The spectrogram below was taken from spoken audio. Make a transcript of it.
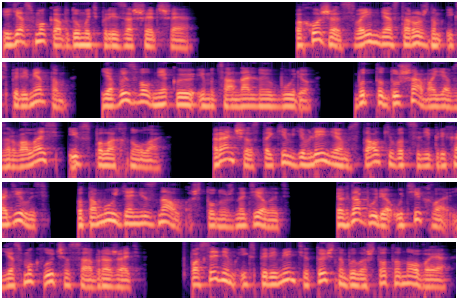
и я смог обдумать произошедшее. Похоже, своим неосторожным экспериментом я вызвал некую эмоциональную бурю, будто душа моя взорвалась и всполохнула. Раньше с таким явлением сталкиваться не приходилось, потому я не знал, что нужно делать. Когда буря утихла, я смог лучше соображать. В последнем эксперименте точно было что-то новое,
